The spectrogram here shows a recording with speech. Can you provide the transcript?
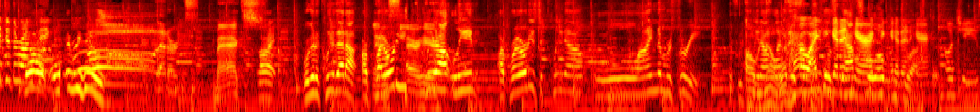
I did the wrong No, thing. what did we do? Oh, that hurts. Max. All right, we're gonna clear that out. Our priority is to clear here. out lean. Our priority is to clean out line number three. If we Oh, clean out no, line what number Oh, three, I can get in here. I can get in to us. here. Oh jeez.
